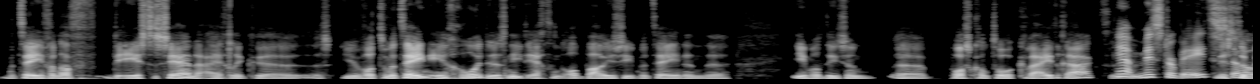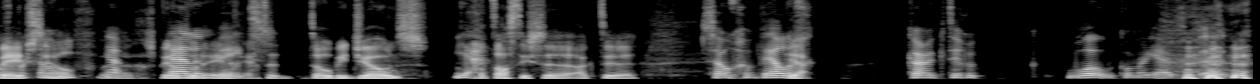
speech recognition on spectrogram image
meteen vanaf de eerste scène eigenlijk, eh, je wordt er meteen ingegooid. Er is niet echt een opbouw, je ziet meteen een, eh, iemand die zijn postkantoor kwijtraakt. Ja, Mr. Bates, Mr. Bates zelf, Ja, gespeeld door Alan de enige Bates. echte Toby Jones. Ja. Fantastische acteur. Zo'n geweldig karakter... Wow, ik kom er niet uit.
